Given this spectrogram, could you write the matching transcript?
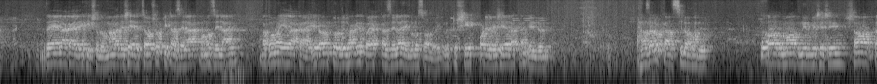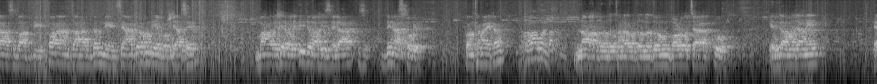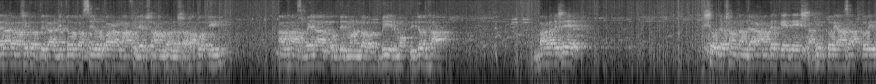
যে এলাকায় দেখি শুধু, বাংলাদেশের চৌষট্টিটা জেলা, কোনো জেলায় বা কোনো এলাকায়, এই রংপুর বিভাগের কয়েকটা জেলায় এগুলো চলে। এগুলো একটু শীত পড়ে বেশি এলাকায়, এই জন্য। হাজারো কাজ ছিল আমাদের। মত নির্বিশেষে সব কাজ বাদ দিয়ে কোরআন জানার যে আগ্রহ নিয়ে বসে আছে, বাংলাদেশের ঐতিহ্যবাহী জেলা দিনাজপুরে। কোন এটা? নবাবগঞ্জ থানার অন্তর্গত বড় চারাকপুর ঈদগাহ ময়দানে এলাকাবাসী কর্তৃক আয়োজিত তফসিল করার মাহফিলের সমাধান সভাপতি আলহাস বেলাল উদ্দিন মন্ডল বীর মুক্তিযোদ্ধা। বাংলাদেশের সৌর্য সন্তান যারা আমাদেরকে দেশ স্বাধীন করে, আজাদ করে,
